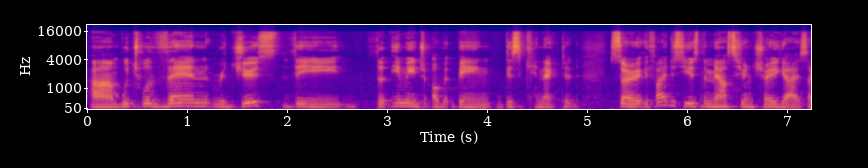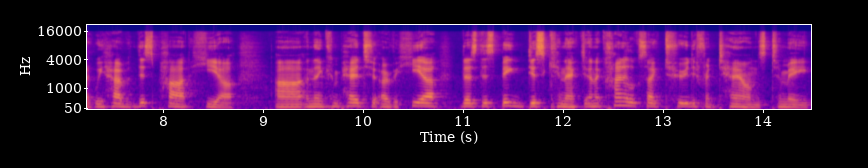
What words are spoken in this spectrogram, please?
um, which will then reduce the the image of it being disconnected. So if I just use the mouse here and show you guys, like we have this part here, uh, and then compared to over here, there's this big disconnect and it kind of looks like two different towns to me.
